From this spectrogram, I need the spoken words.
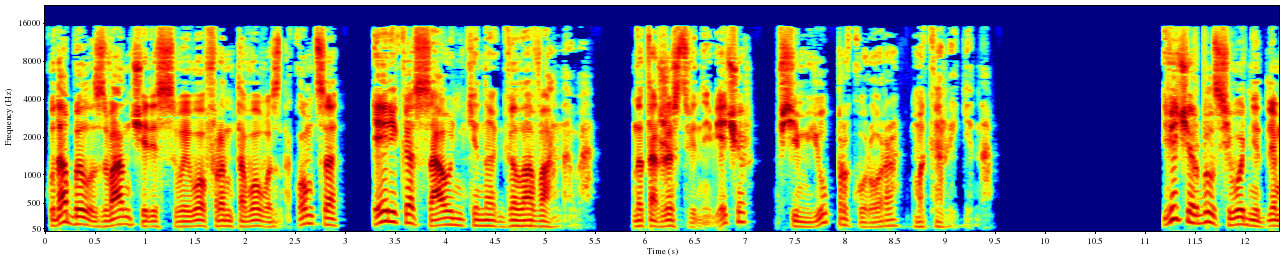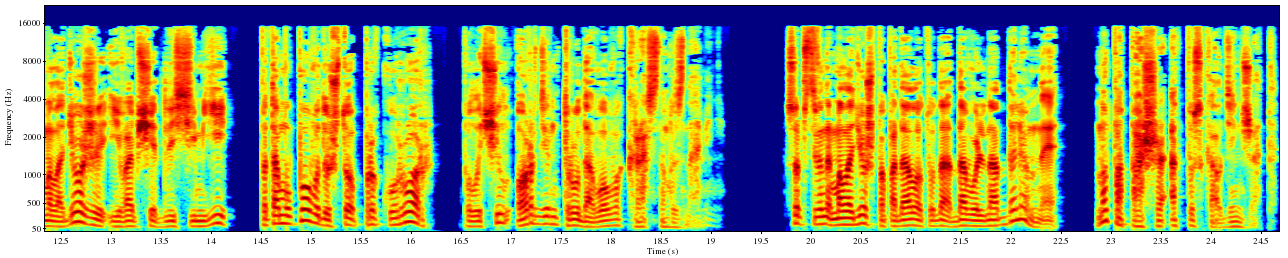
куда был зван через своего фронтового знакомца Эрика Саунькина-Голованова на торжественный вечер в семью прокурора Макарыгина. Вечер был сегодня для молодежи и вообще для семьи по тому поводу, что прокурор получил орден Трудового Красного Знамени. Собственно, молодежь попадала туда довольно отдаленная, но папаша отпускал деньжат.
